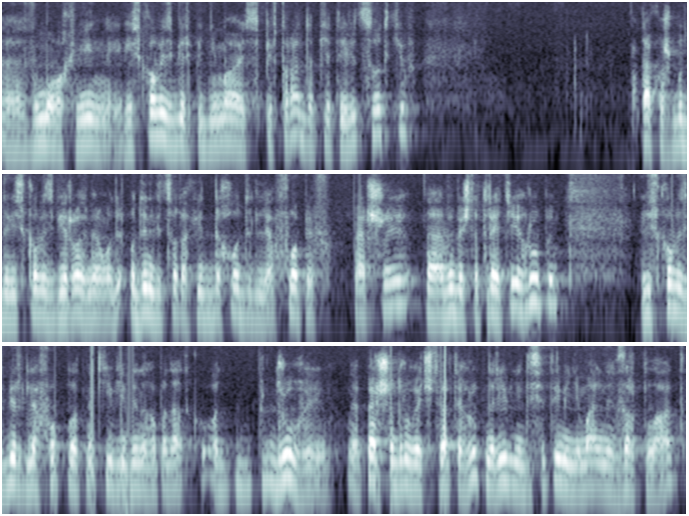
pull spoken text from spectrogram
е, в умовах війни. Військовий збір піднімають з 1,5 до 5%. Також буде військовий збір розміром 1% від доходу для ФОПів першої, е, вибачте, третьої групи. Військовий збір для ФОП-платників єдиного податку другої, перша, друга, четверта груп на рівні 10 мінімальних зарплат.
